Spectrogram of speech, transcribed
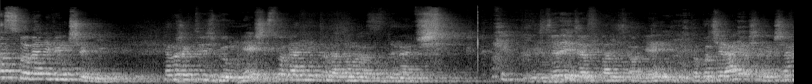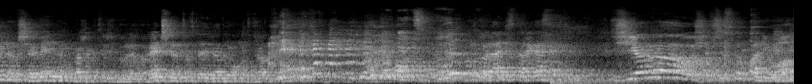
a Słowianie większymi. Chyba, że ktoś był mniejszy Słowianin, to wiadomo raz z dymem. Gdy chcieli gdzie rozpalić ogień, to pocierali o siebie krzemień o krzemień, no chyba, że ktoś był leworęczny, to wtedy wiadomo odwrotnie. Od spód wolali starego z Zjarało się, wszystko paliło.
